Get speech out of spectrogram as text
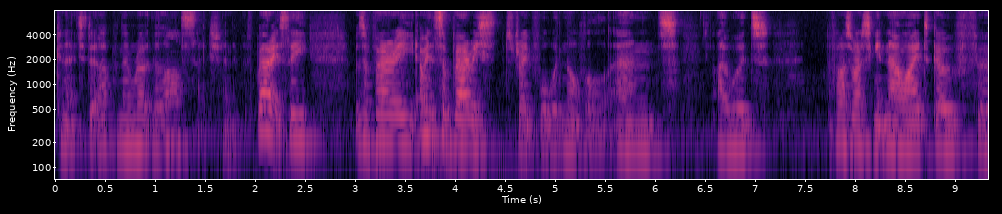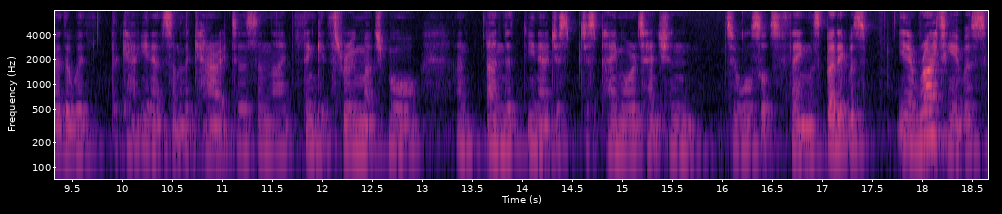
connected it up, and then wrote the last section. It was very it's the it was a very I mean it's a very straightforward novel, and I would if I was writing it now, I'd go further with the you know some of the characters, and I'd think it through much more, and and the, you know just just pay more attention to all sorts of things. But it was you know writing it was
